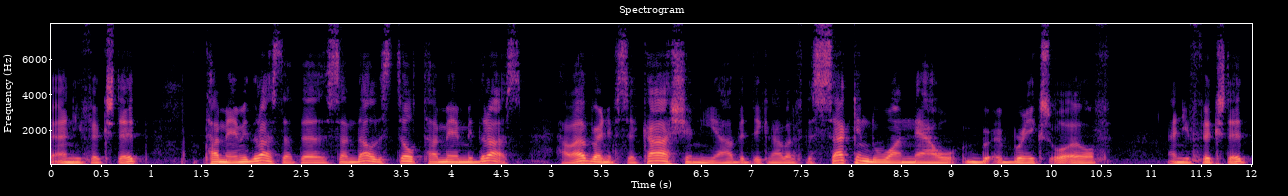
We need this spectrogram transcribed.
and he fixed it. Tameh Midras, that the sandal is still Tameh Midras. However, Sheniya V'dikna, but if the second one now breaks off and you fixed it,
